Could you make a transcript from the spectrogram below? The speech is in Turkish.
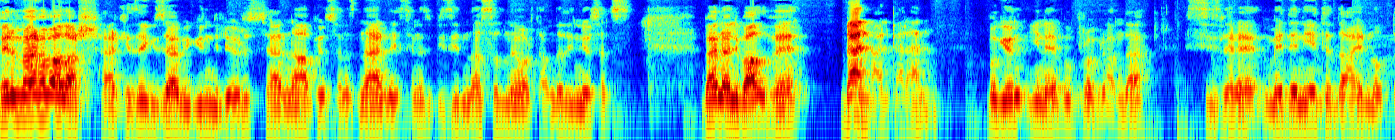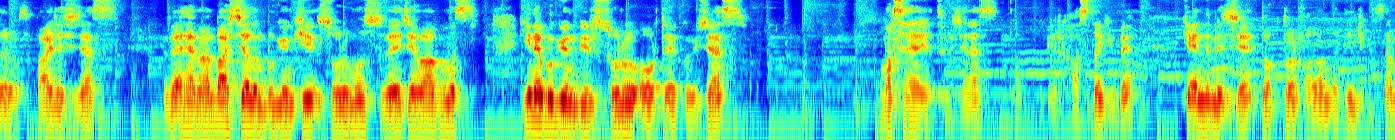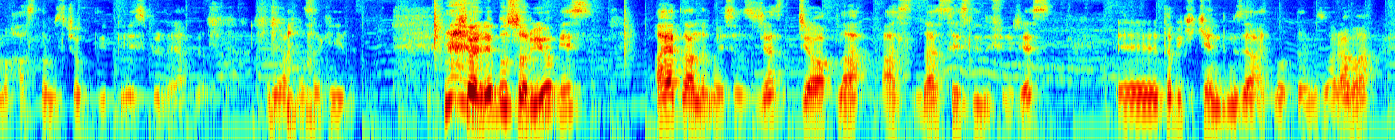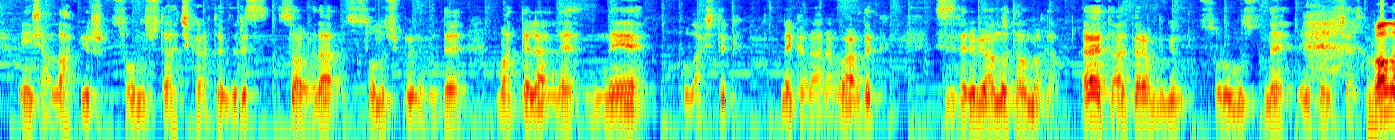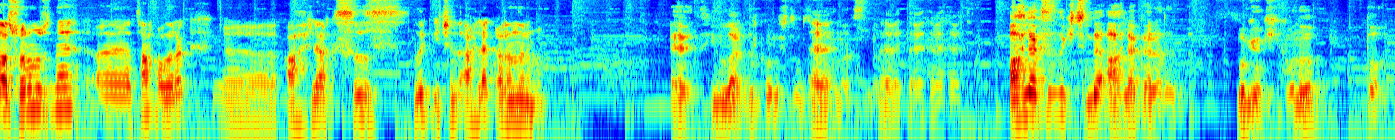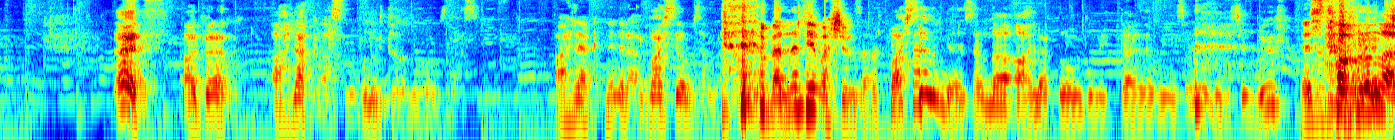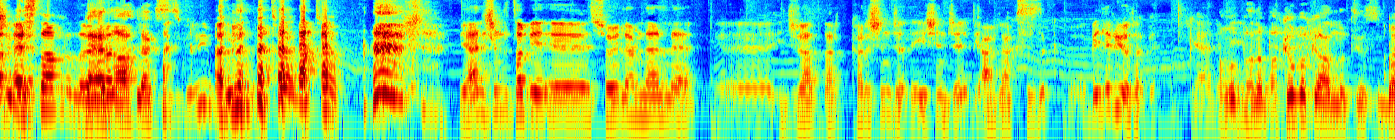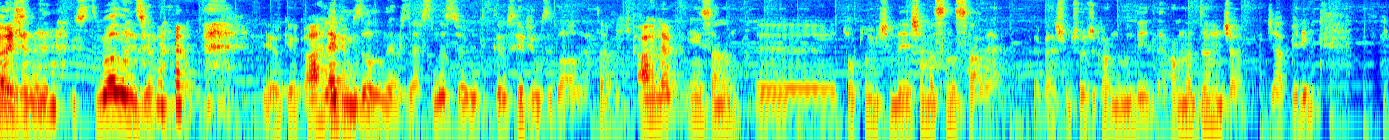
Efendim merhabalar. Herkese güzel bir gün diliyoruz. Her ne yapıyorsanız, neredeyseniz, bizi nasıl, ne ortamda dinliyorsanız. Ben Ali Bal ve Ben Alperen. bugün yine bu programda sizlere medeniyete dair notlarımızı paylaşacağız. Ve hemen başlayalım. Bugünkü sorumuz ve cevabımız. Yine bugün bir soru ortaya koyacağız. Masaya yatıracağız. Bir hasta gibi. Kendimizce doktor falan da değiliz ama hastamız çok deyip bir espri de yapmayalım yani. Bunu yapmasak iyiydi. Şöyle bu soruyu biz ayaklandırmaya çalışacağız. Cevapla aslında sesli düşüneceğiz. Ee, tabii ki kendimize ait notlarımız var ama inşallah bir sonuç da çıkartabiliriz. Sonra da sonuç bölümünde maddelerle neye ulaştık, ne karara vardık sizlere bir anlatalım bakalım. Evet Alperen bugün sorumuz ne? Neyi konuşacağız? Valla sorumuz ne? Ee, tam olarak e, ahlaksızlık içinde ahlak aranır mı? Evet yıllardır konuştuğumuz Evet. konu aslında. Evet, evet, evet, evet. Ahlaksızlık içinde ahlak aranır mı? Bugünkü konu bu. Evet Alperen ahlak aslında bunu bir tanımlamamız lazım. Ahlak nedir abi? Başlayalım senden. Benden niye başlıyoruz abi? Başlayalım yani sen daha ahlaklı olduğunu iddia eden bir insan olduğun için. Buyur. Estağfurullah, estağfurullah. Ben Ben- ahlaksız biriyim. Buyurun lütfen lütfen. Yani şimdi tabii e, söylemlerle e, icraatlar karışınca, değişince bir ahlaksızlık e, beliriyor tabii. Yani Ama bir- bana baka baka anlatıyorsun. Ben şimdi- üstüme alınacağım. yok yok ahlak Hepimiz alınıyoruz aslında. Söylediklerimiz hepimizi bağlıyor. Tabii ki. Ahlak insanın e, toplum içinde yaşamasını sağlayan, ya ben şimdi sözlük anlamı değil de anladığımca cevap vereyim.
